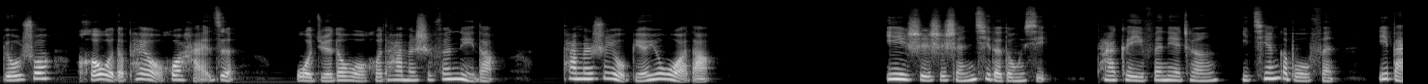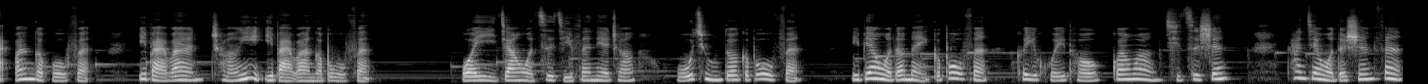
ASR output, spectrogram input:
比如说和我的配偶或孩子，我觉得我和他们是分离的。他们是有别于我的。意识是神奇的东西，它可以分裂成一千个部分、一百万个部分、一百万乘以一百万个部分。我已将我自己分裂成无穷多个部分，以便我的每个部分可以回头观望其自身，看见我的身份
